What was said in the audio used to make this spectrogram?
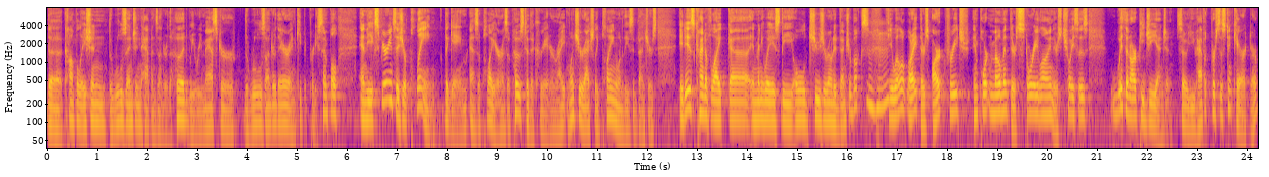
The compilation, the rules engine happens under the hood. We remaster the rules under there and keep it pretty simple. And the experience as you're playing the game as a player, as opposed to the creator, right? Once you're actually playing one of these adventures, it is kind of like, uh, in many ways, the old choose your own adventure books, if you will, right? There's art for each important moment, there's storyline, there's choices with an RPG engine. So you have a persistent character,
